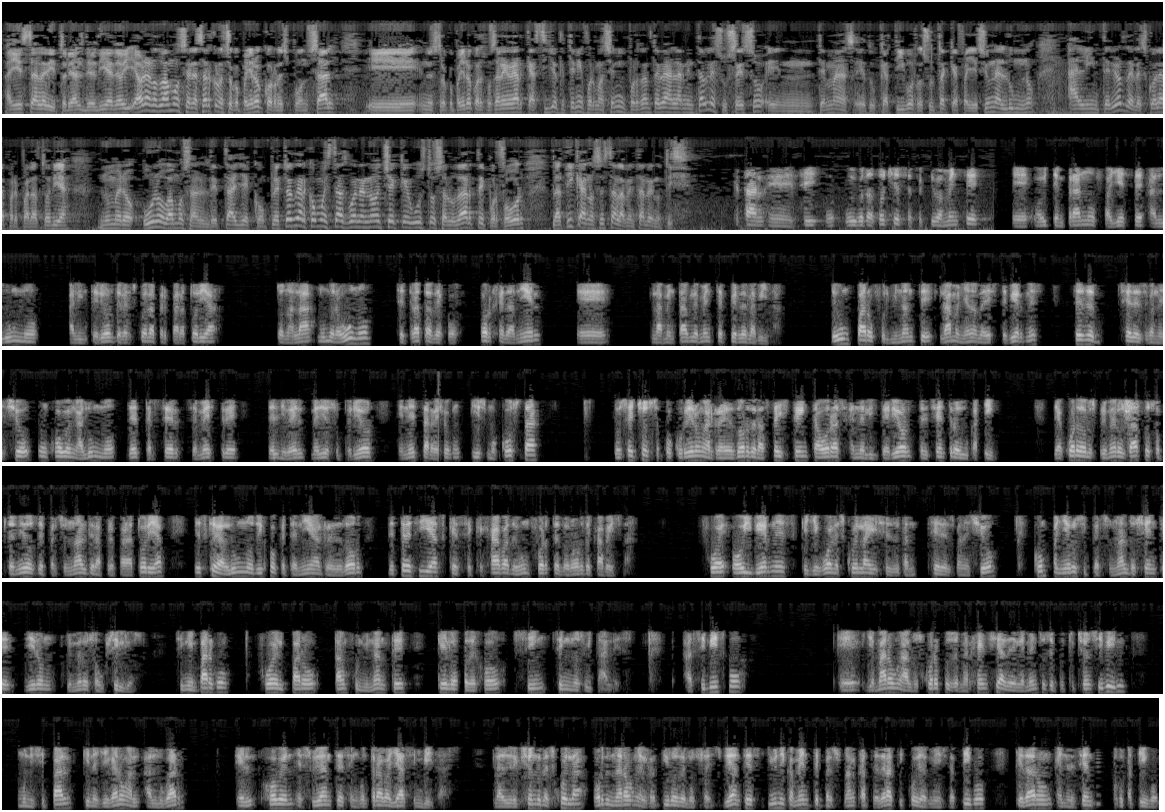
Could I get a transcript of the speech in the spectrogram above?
Ahí está la editorial del día de hoy. Y ahora nos vamos a enlazar con nuestro compañero corresponsal, eh, nuestro compañero corresponsal Edgar Castillo, que tiene información importante. Vean, lamentable suceso en temas educativos. Resulta que falleció un alumno al interior de la escuela preparatoria número uno. Vamos al detalle completo. Edgar, ¿cómo estás? Buenas noches, qué gusto saludarte. Por favor, platícanos esta lamentable noticia. ¿Qué tal? Eh, sí, muy buenas noches. Efectivamente, eh, hoy temprano fallece alumno al interior de la escuela preparatoria Tonalá número uno. Se trata de Jorge Daniel, eh, lamentablemente pierde la vida. De un paro fulminante la mañana de este viernes, se desvaneció un joven alumno de tercer semestre del nivel medio superior en esta región Istmo Costa. Los hechos ocurrieron alrededor de las 6.30 horas en el interior del centro educativo. De acuerdo a los primeros datos obtenidos de personal de la preparatoria, es que el alumno dijo que tenía alrededor de tres días que se quejaba de un fuerte dolor de cabeza. Fue hoy viernes que llegó a la escuela y se, desvaneció. Compañeros y personal docente dieron primeros auxilios. Sin embargo, fue el paro tan fulminante que lo dejó sin signos vitales. Asimismo, eh, llamaron a los cuerpos de emergencia de elementos de protección civil municipal, quienes llegaron al lugar. El joven estudiante se encontraba ya sin vidas la dirección de la escuela ordenaron el retiro de los estudiantes y únicamente personal catedrático y administrativo quedaron en el centro educativo.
